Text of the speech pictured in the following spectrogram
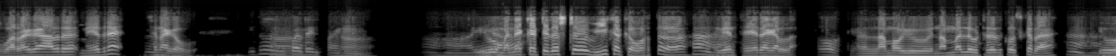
ಹೊರಗ ಆದ್ರೆ ಮೇದ್ರೆ ಚೆನ್ನಾಗವು. ಇದು ಹಾ, ಇಂಪಾರ್ಟೆಂಟ್ ಪಾಯಿಂಟ್. ಹ್ಮ್ ಇವು ಮನೆ ಕಟ್ಟಿದಷ್ಟು ವೀಕ್ ಅಕ್ಕ ಹೊರತು ಅದೇನ್. ಇವೇನ್ ತಯಾರಾಗಲ್ಲ. ನಮ್ಮ ಇವು ನಮ್ಮಲ್ಲಿ ಹುಟ್ಟಿರೋದಕ್ಕೋಸ್ಕರ ಇವು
